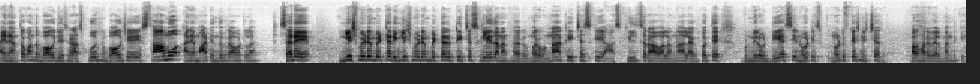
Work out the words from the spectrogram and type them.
ఆయన ఎంతో కొంత బాగు చేశాడు. ఆ స్కూల్స్ని బాగు చేస్తాము అనే మాట ఎందుకు రావట్లా? సరే ఇంగ్లీష్ మీడియం పెట్టారు ఇంగ్లీష్ మీడియం పెట్టారు టీచర్స్కి లేదని అంటున్నారు మరి ఉన్న టీచర్స్కి ఆ స్కిల్స్ రావాలన్నా లేకపోతే ఇప్పుడు మీరు ఒక డిఎస్సి నోటీస్ నోటిఫికేషన్ ఇచ్చారు పదహారు వేల మందికి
